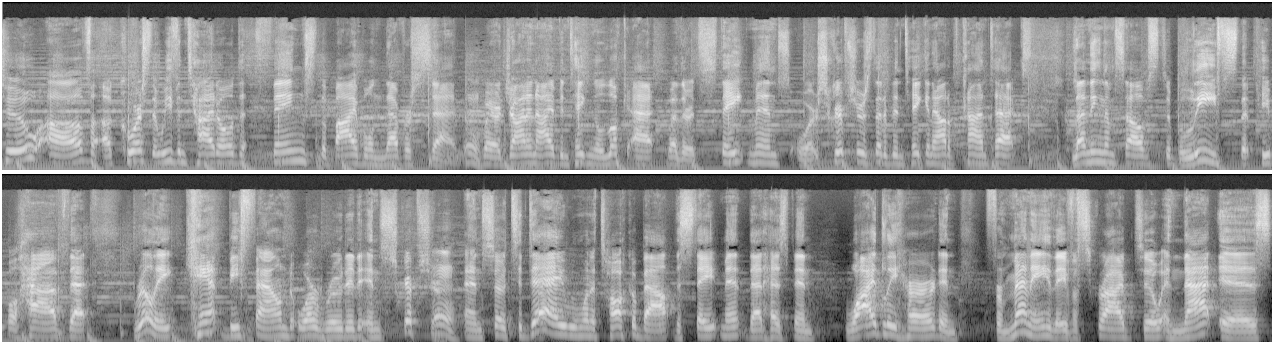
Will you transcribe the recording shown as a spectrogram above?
Two of a course that we've entitled Things the Bible Never Said, hmm. where John and I have been taking a look at whether it's statements or scriptures that have been taken out of context, lending themselves to beliefs that people have that really can't be found or rooted in scripture. Hmm. And so today we want to talk about the statement that has been widely heard and for many they've ascribed to, and that is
